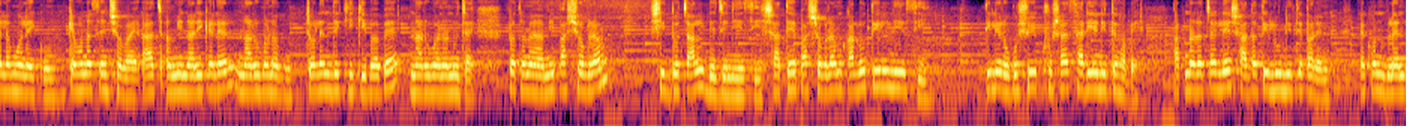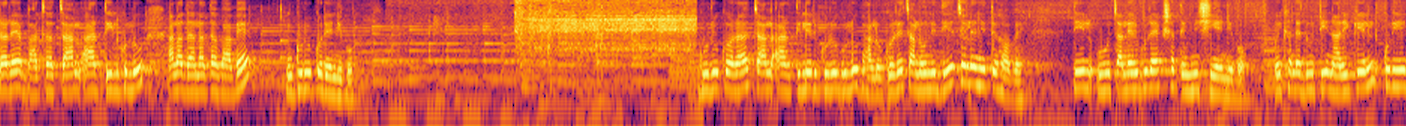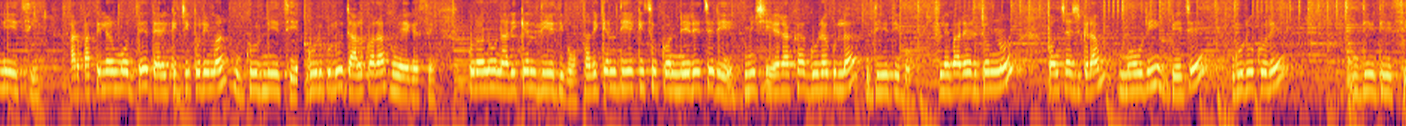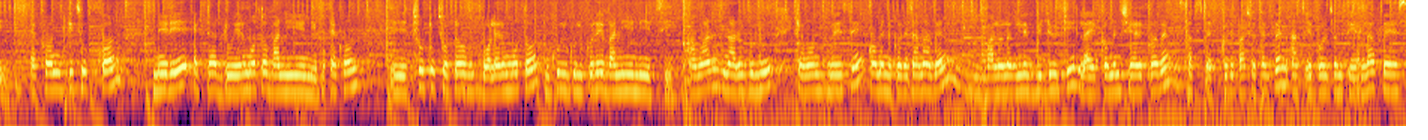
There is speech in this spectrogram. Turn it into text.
আসসালামু আলাইকুম। কেমন আছেন সবাই? আজ আমি নারিকেলের নাড়ু বানাবো। চলেন দেখি কীভাবে নাড়ু বানানো যায়। প্রথমে আমি পাঁচশো গ্রাম সিদ্ধ চাল বেজে নিয়েছি, সাথে পাঁচশো গ্রাম কালো তিল নিয়েছি। তিলের অবশ্যই খোসা ছাড়িয়ে নিতে হবে। আপনারা চাইলে সাদা তিলও নিতে পারেন। এখন ব্লেন্ডারে ভাজা চাল আর তিলগুলো আলাদা আলাদাভাবে গুঁড়ো করে নিব। গুঁড়ো করা চাল আর তিলের গুঁড়োগুলো ভালো করে চালনি দিয়ে চেলে নিতে হবে। তিল ও চালের গুঁড়ো একসাথে মিশিয়ে নেব। ওইখানে দুটি নারিকেল কুড়িয়ে নিয়েছি আর পাতিলের মধ্যে দেড় কেজি পরিমাণ গুড় নিয়েছি। গুড়গুলো জাল করা হয়ে গেছে। কুড়ানো নারিকেল দিয়ে দিব। নারিকেল দিয়ে কিছুক্ষণ নেড়ে চেড়ে মিশিয়ে রাখা গুঁড়াগুলা দিয়ে দিব। ফ্লেভারের জন্য পঞ্চাশ গ্রাম মৌরি বেজে গুঁড়ো করে দিয়ে দিয়েছি। এখন কিছুক্ষণ নেড়ে একটা ডোয়ের মতো বানিয়ে নিব। এখন ছোট ছোট বলের মতো গুল গুল করে বানিয়ে নিয়েছি। আমার নাড়ুগুলো কেমন হয়েছে কমেন্ট করে জানাবেন। ভালো লাগলে ভিডিওটি লাইক, কমেন্ট, শেয়ার করবেন। সাবস্ক্রাইব করে পাশে থাকবেন। আজ এ পর্যন্ত আল্লাহ হাফেজ।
